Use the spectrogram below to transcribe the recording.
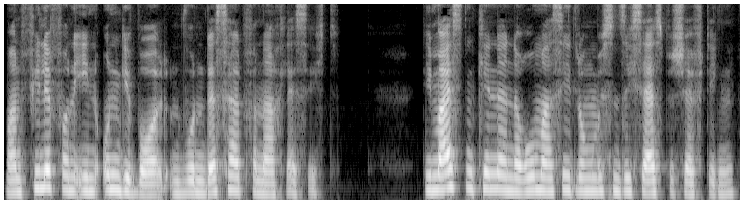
waren viele von ihnen ungewollt und wurden deshalb vernachlässigt. Die meisten Kinder in der Roma-Siedlung müssen sich selbst beschäftigen,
